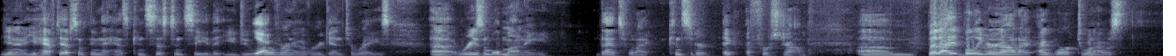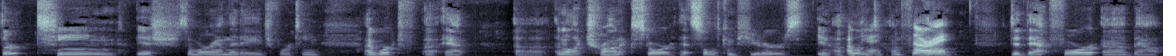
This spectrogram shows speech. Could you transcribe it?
You know, you have to have something that has consistency that you do Yes. over and over again to raise uh, reasonable money. That's what I consider a, a first job. Um, but I believe it or not, I, I worked when I was thirteen ish, somewhere around that age, fourteen. I worked uh, at uh, an electronics store that sold computers in Upland Okay. on Foothill. All right. Did that for uh, about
